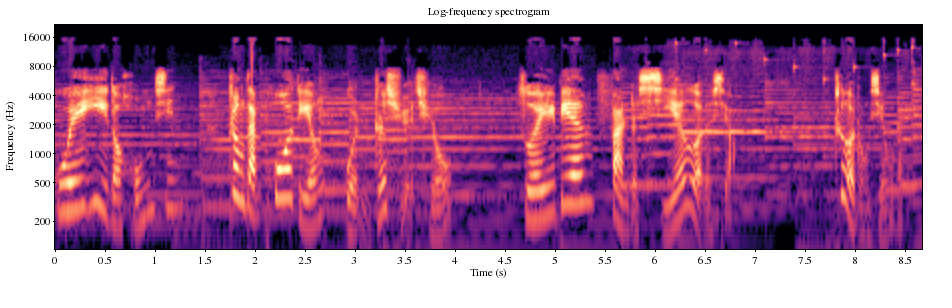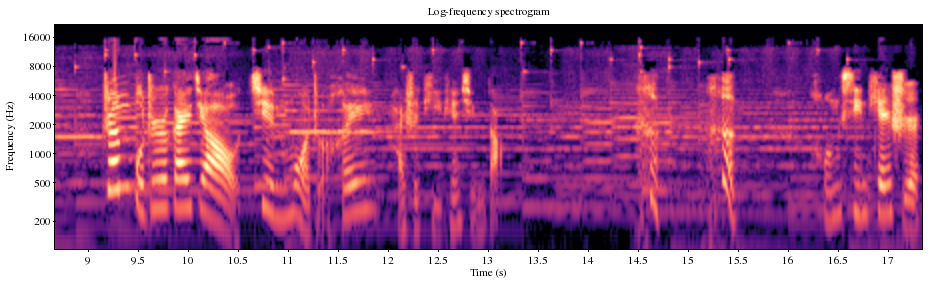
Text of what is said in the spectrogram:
诡异的红心正在坡顶滚着雪球，嘴边泛着邪恶的笑。这种行为。真不知该叫近墨者黑，还是替天行道。哼 哼，红心天使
